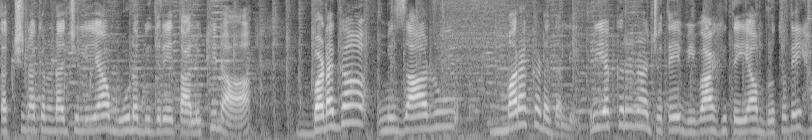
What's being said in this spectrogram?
ದಕ್ಷಿಣ ಕನ್ನಡ ಜಿಲ್ಲೆಯ ಮೂಡಬಿದಿರೆ ತಾಲೂಕಿನ ಬಡಗ ಮಿಜಾರು ಮರಕಡದಲ್ಲಿ ಪ್ರಿಯಕರನ ಜೊತೆ ವಿವಾಹಿತೆಯ ಮೃತದೇಹ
